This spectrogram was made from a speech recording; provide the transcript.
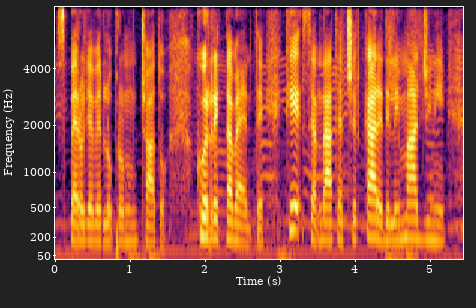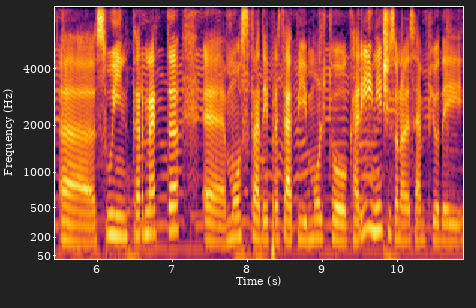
Spero di averlo pronunciato correttamente. Che se andate a cercare delle immagini eh, su internet eh, mostra dei presepi molto carini. Ci sono ad esempio dei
